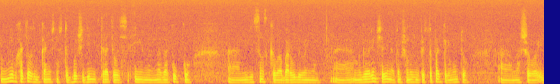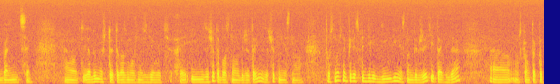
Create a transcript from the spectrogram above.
мне бы хотелось бы, конечно, чтобы больше денег тратилось именно на закупку э, медицинского оборудования. Э, мы говорим все время о том, что нужно приступать к ремонту нашего и больницы. Вот. Я думаю, что это возможно сделать и не за счет областного бюджета, и не за счет местного. Просто нужно перераспределить деньги в местном бюджете, и тогда Э, скажем так, вот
